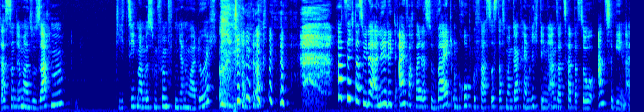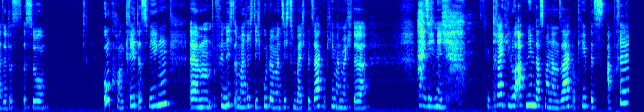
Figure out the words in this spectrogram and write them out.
das sind immer so Sachen, die zieht man bis zum 5. Januar durch und danach hat sich das wieder erledigt, einfach weil das so weit und grob gefasst ist, dass man gar keinen richtigen Ansatz hat, das so anzugehen. Also das ist so unkonkret, deswegen ähm, finde ich es immer richtig gut, wenn man sich zum Beispiel sagt, okay, man möchte, weiß ich nicht, drei Kilo abnehmen, dass man dann sagt, okay, bis April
